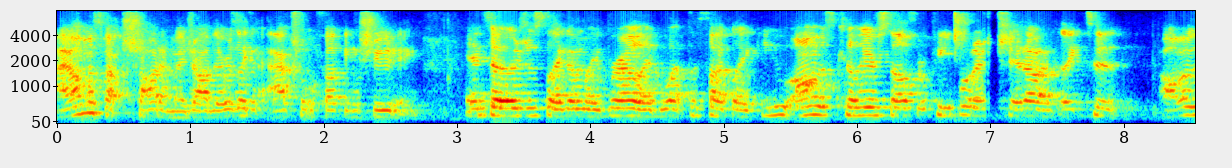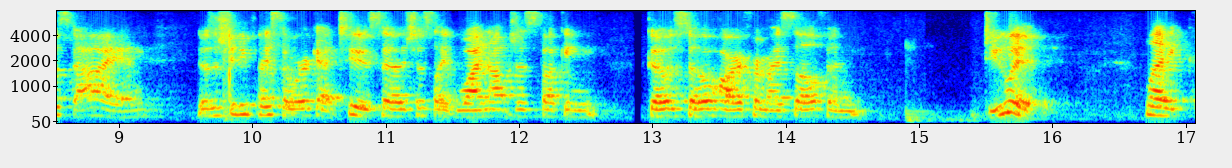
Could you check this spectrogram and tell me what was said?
I almost got shot at my job. There was like an actual fucking shooting. And so it was just like I'm like, bro, like what the fuck? Like you almost kill yourself for people to shit on, like to almost die. And it was a shitty place to work at too. So it's just like, why not just fucking go so hard for myself and do it? Like,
